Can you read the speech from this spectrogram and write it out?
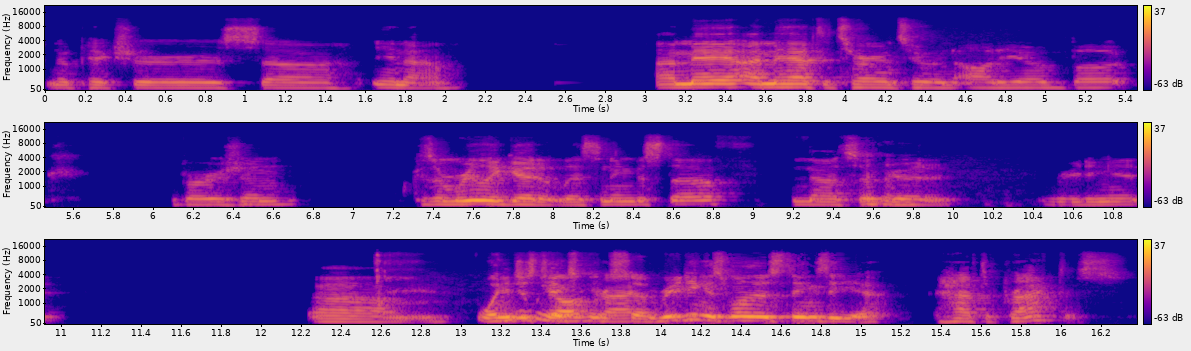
no pictures. Uh, you know, I may I may have to turn to an audio book version because I'm really good at listening to stuff, not so Mhm. good at reading it. Um, When just takes prac- so- reading is one of those things that you have to practice.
